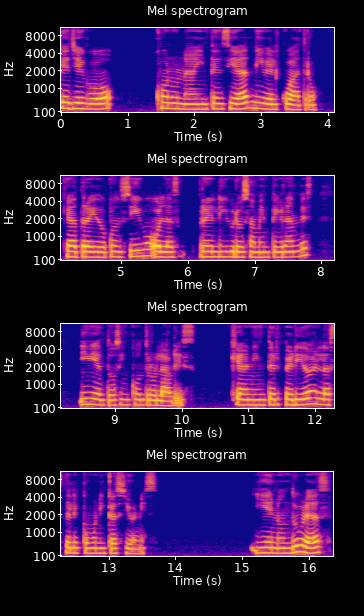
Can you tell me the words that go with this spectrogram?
que llegó con una intensidad nivel 4 que ha traído consigo olas peligrosamente grandes y vientos incontrolables que han interferido en las telecomunicaciones. Y en Honduras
